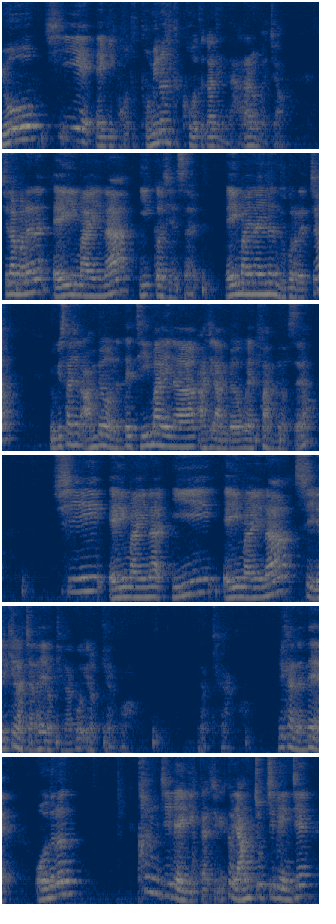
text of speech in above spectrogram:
요 C의 애기 코드, 도미넌트 코드가 된다라는 거죠. 지난번에는 A 마이너 E까지 했어요. A 마이너 E는 누구라 그랬죠? 여기 사실 안 배웠는데 D 마이너 아직 안 배우고 F 안 배웠어요. C, A 마이너 E, A 마이너 C 이렇게 갔잖아요. 이렇게 가고 이렇게 가고 이렇게 가고 이렇게 갔는데 오늘은 큰 집의 애기까지. 그럼 양쪽 집에 이제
